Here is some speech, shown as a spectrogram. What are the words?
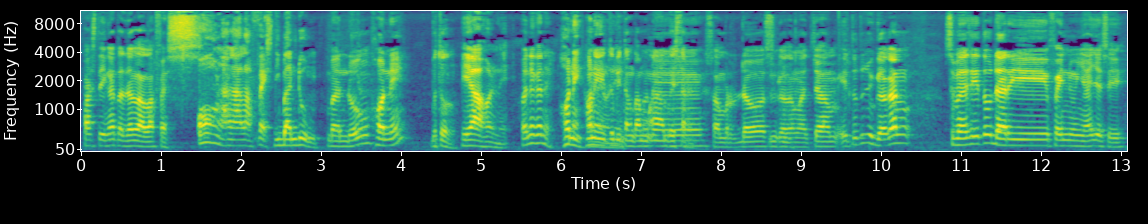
pasti ingat adalah Lala Fest. Oh, Lalala Fest di Bandung. Bandung, Hone, Betul. Iya, Hone. Hone kan ya? Hone, Hone, itu Hone. bintang tamu uh, Hone, Besta. Summer Dose segala macam. Itu tuh juga kan sebenarnya sih itu dari venue-nya aja sih.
